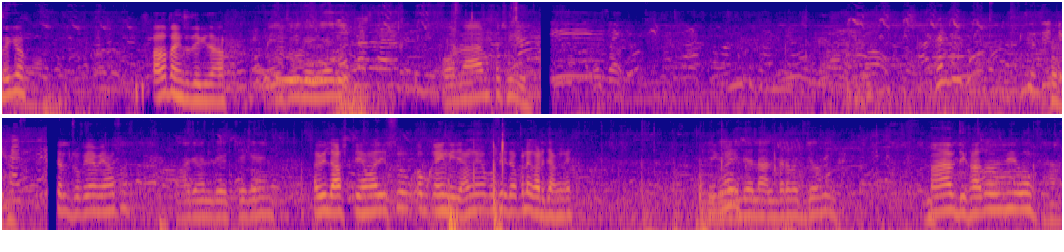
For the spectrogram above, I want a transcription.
देखियो। सारा टाइम से देख जा। मेन चीज़ यही है जी। और ना हम कुछ भी। चल चुके हैं यहाँ से। आज हम देख के गए अभी लास्ट है हमारी इसको अब कहीं नहीं जाएँगे वो सीधे अपने घर जाएँगे। ठीक है लाल दरवाजो भी। हाँ आप दिखा दो अभी वो। हाँ।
